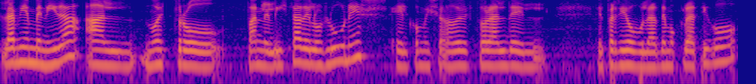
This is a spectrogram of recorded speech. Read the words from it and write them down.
la bienvenida al nuestro panelista de los lunes, el comisionado electoral del el Partido Popular Democrático,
